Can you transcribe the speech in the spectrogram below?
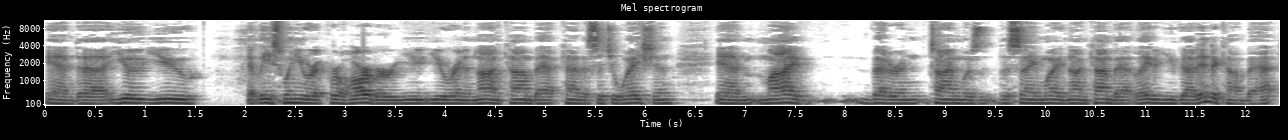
and uh, you you at least when you were at Pearl Harbor, you you were in a non-combat kind of situation, and my veteran time was the same way, non-combat. Later, you got into combat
